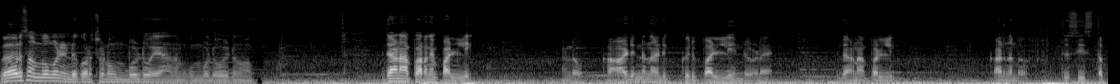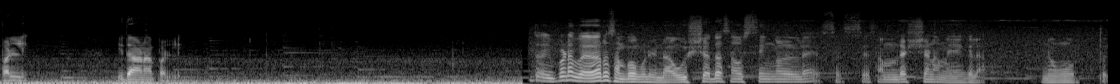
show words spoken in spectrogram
വേറെ സംഭവം കൂടി ഉണ്ട്. കുറച്ചുകൂടെ മുമ്പോട്ട് പോയാൽ നമുക്ക് മുമ്പോട്ട് പോയിട്ട് നോക്കാം. ഇതാണ് ആ പറഞ്ഞ പള്ളി. കണ്ടോ? കാടിന്റെ നടുക്കൊരു പള്ളി ഉണ്ട് ഇവിടെ. ഇതാണ് ആ പള്ളി. കാണുന്നുണ്ടോ? ദിസ് ഈസ് ദ പള്ളി. ഇതാണ് ആ പള്ളി. ഇവിടെ വേറെ സംഭവം കൂടി ഉണ്ട്. ഔഷധ സസ്യങ്ങളുടെ സസ്യ സംരക്ഷണ മേഖല നോർത്ത്.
